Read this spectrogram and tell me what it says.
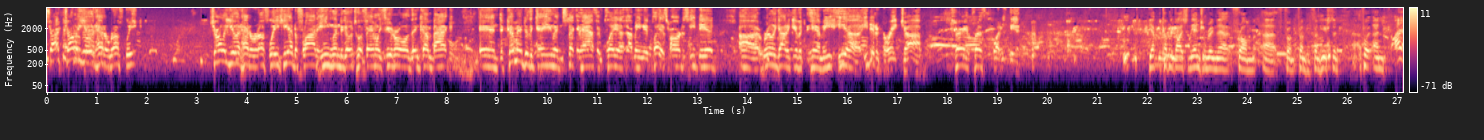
Char- Charlie Hewitt had a rough week. Charlie Hewitt had a rough week. He had to fly to England to go to a family funeral and then come back. And to come into the game in the second half and play, I mean, play as hard as he did, uh, really got to give it to him. He he uh, he did a great job. Very impressed with what he did. Yep, a couple of guys from the engine room there from uh, from, from from Houston, uh, for, and I,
